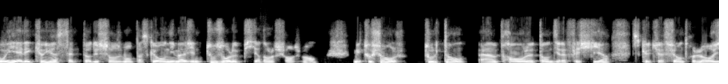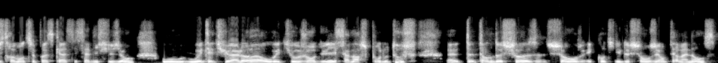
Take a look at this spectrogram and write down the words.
Oui, elle est curieuse cette peur du changement parce qu'on imagine toujours le pire dans le changement, mais tout change tout le temps. Hein, prends le temps d'y réfléchir. Ce que tu as fait entre l'enregistrement de ce podcast et sa diffusion, où, étais-tu alors, où es-tu aujourd'hui, et ça marche pour nous tous. Euh, tant de choses changent et continuent de changer en permanence.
